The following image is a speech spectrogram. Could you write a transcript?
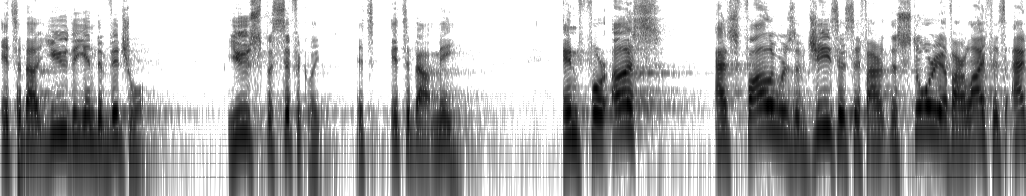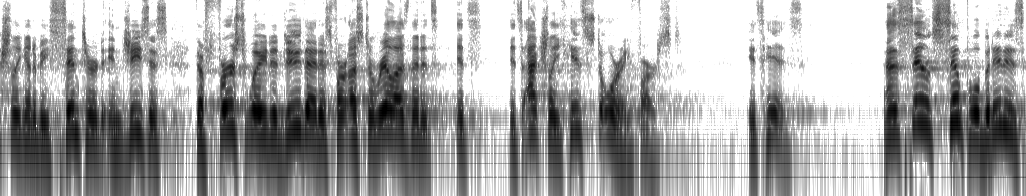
it's about you, the individual, you specifically. It's, it's about me. And for us, as followers of Jesus, if our, the story of our life is actually going to be centered in Jesus, the first way to do that is for us to realize that it's, it's, it's actually His story first. It's His. And it sounds simple, but it is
